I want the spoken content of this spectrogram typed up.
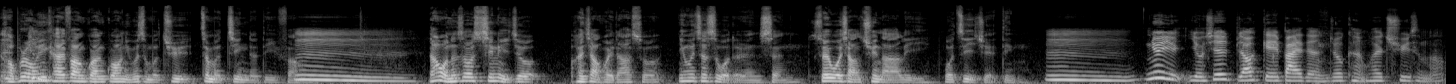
好不容易开放观光，你为什么去这么近的地方？嗯。然后我那时候心里就很想回答说，因为这是我的人生，所以我想去哪里，我自己决定。嗯，因为有些比较 gay 掰的人，就可能会去什么，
